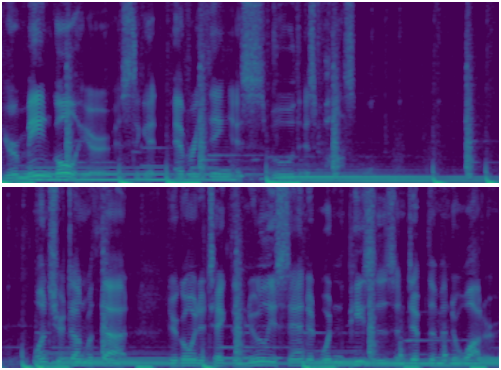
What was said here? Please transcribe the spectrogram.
Your main goal here is to get everything as smooth as possible. Once you're done with that, you're going to take the newly sanded wooden pieces and dip them into water.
